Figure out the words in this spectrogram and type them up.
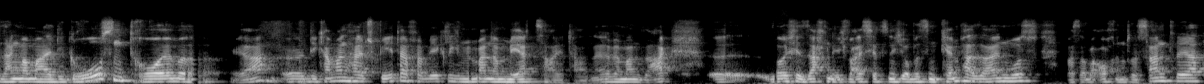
sagen wir mal, die großen Träume, ja, äh, die kann man halt später verwirklichen, wenn man dann mehr Zeit hat. Ne? Wenn man sagt, äh, solche Sachen, ich weiß jetzt nicht, ob es ein Camper sein muss, was aber auch interessant wäre,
